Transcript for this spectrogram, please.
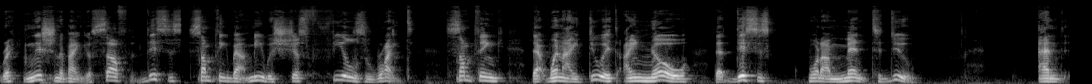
recognition about yourself that this is something about me which just feels right. Something that when I do it, I know that this is what I'm meant to do. And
